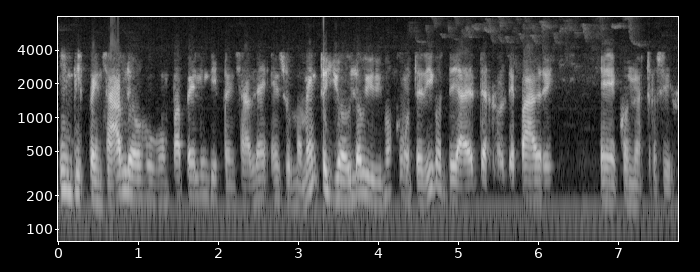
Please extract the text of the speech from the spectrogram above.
indispensable o jugó un papel indispensable en su momento y hoy lo vivimos, como te digo, ya desde el rol de padre eh, con nuestros hijos.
